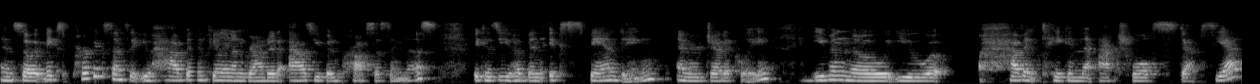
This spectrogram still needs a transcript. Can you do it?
And so it makes perfect sense that you have been feeling ungrounded as you've been processing this because you have been expanding energetically, even though you haven't taken the actual steps yet.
